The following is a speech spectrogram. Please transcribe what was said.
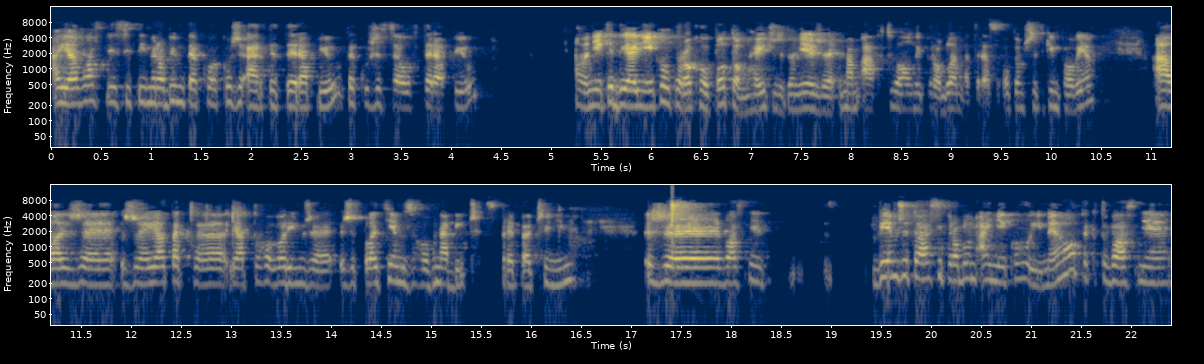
A ja vlastne si tým robím takú akože arteterapiu, takú, že self-terapiu. Ale niekedy aj niekoľko rokov potom, hej, čiže to nie je, že mám aktuálny problém a teraz o tom všetkým poviem, ale že, že ja tak, e, ja to hovorím, že, že pletiem z hovna bič s prepačením, že vlastne viem, že to je asi problém aj niekoho iného, tak to vlastne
